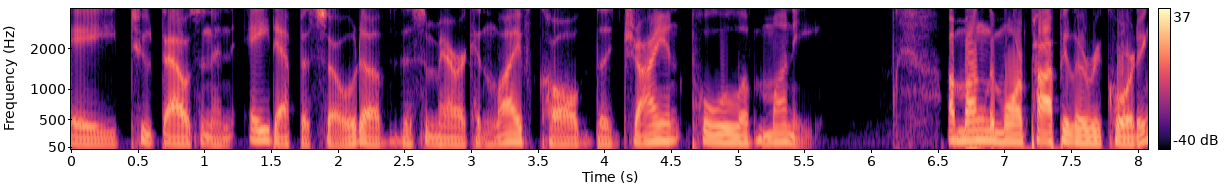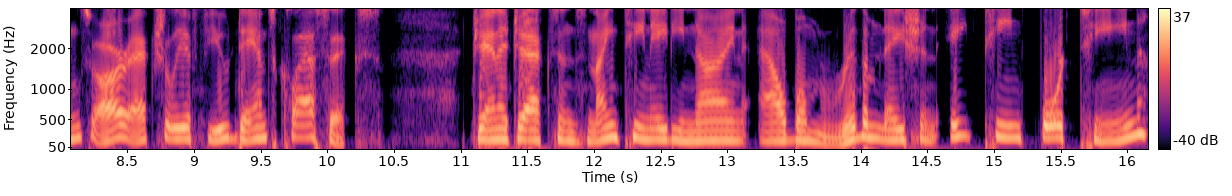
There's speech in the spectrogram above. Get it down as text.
a 2008 episode of This American Life called The Giant Pool of Money. Among the more popular recordings are actually a few dance classics. Janet Jackson's 1989 album Rhythm Nation 1814,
